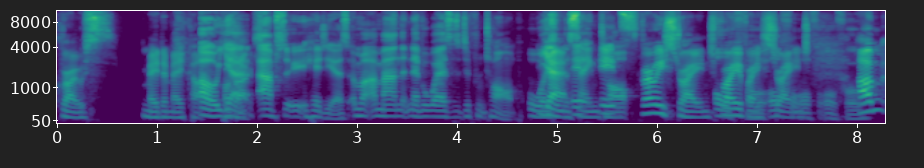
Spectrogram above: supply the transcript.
gross made a makeup. oh yeah, product. absolutely hideous. A, a man that never wears a different top, always yeah, in the it- same top. It's very strange. very Awful, very awful, strange. Awful, awful, Um,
